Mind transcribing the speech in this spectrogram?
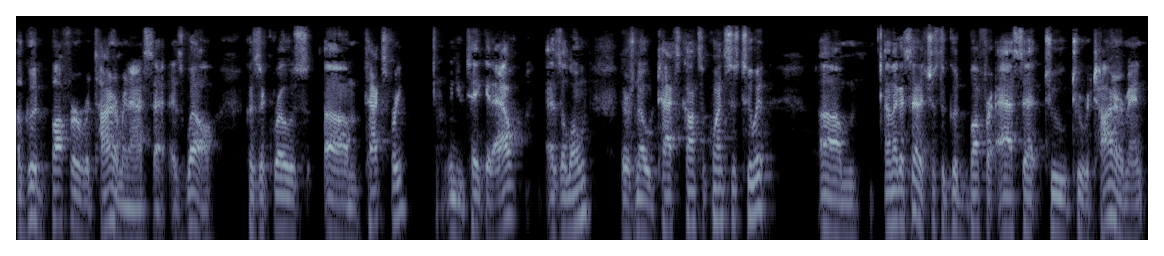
a good buffer retirement asset as well because it grows um, tax free when you take it out as a loan. There's no tax consequences to it. Um, and like I said, it's just a good buffer asset to to retirement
